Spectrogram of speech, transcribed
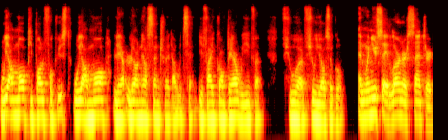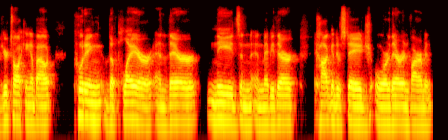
we are more people focused we are more le- learner centered i would say if i compare with a few a few years ago. And when you say learner centered you're talking about putting the player and their needs and and maybe their cognitive stage or their environment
